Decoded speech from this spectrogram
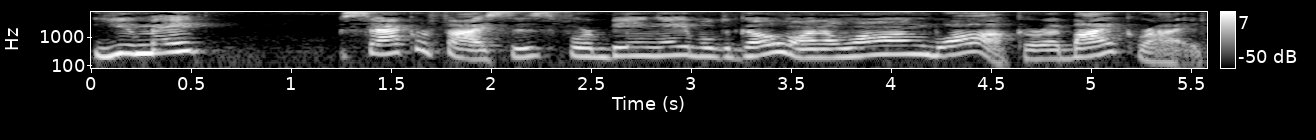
you make sacrifices for being able to go on a long walk or a bike ride.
